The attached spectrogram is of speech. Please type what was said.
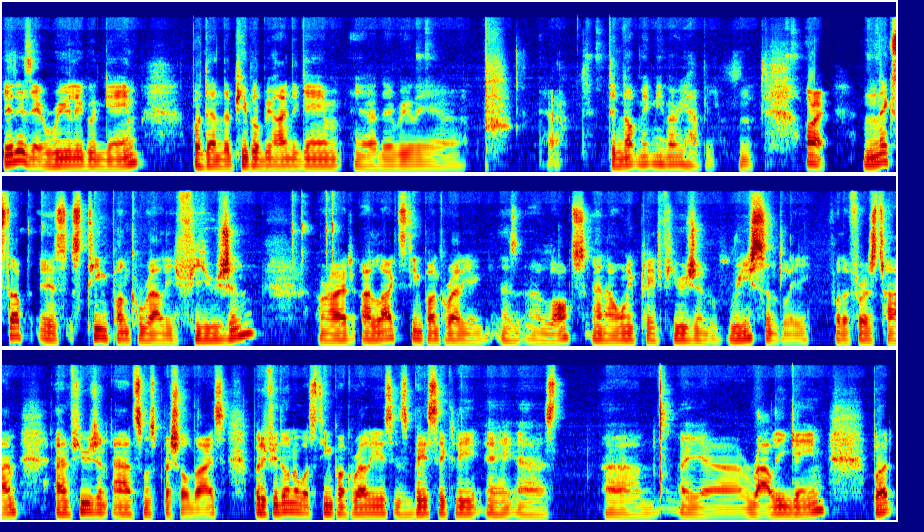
It is a really good game, but then the people behind the game, yeah, they really, uh, yeah, did not make me very happy. Hmm. All right, next up is Steampunk Rally Fusion. All right, I liked Steampunk Rally a lot, and I only played Fusion recently for the first time. And Fusion adds some special dice. But if you don't know what Steampunk Rally is, it's basically a, uh, um, a uh, rally game, but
